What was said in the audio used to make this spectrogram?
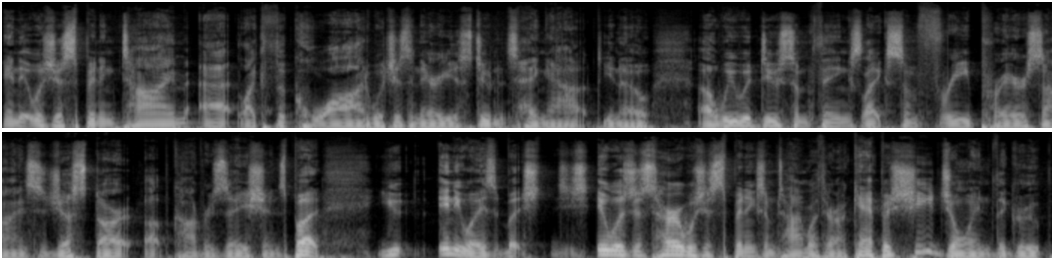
And it was just spending time at like the quad, which is an area students hang out. You know, uh, we would do some things like some free prayer signs to just start up conversations. But you, anyways, but sh- it was just her was just spending some time with her on campus. She joined the group,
